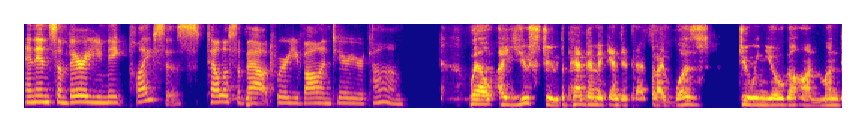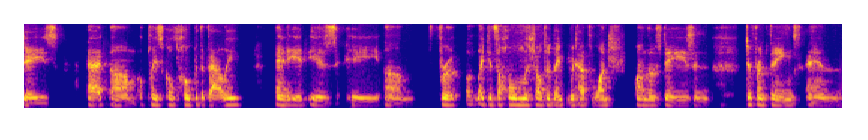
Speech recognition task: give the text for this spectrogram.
And in some very unique places. Tell us about where you volunteer your time. Well, I used to. The pandemic ended that, but I was doing yoga on Mondays at um, a place called Hope of the Valley, and it is a um, for like it's a homeless shelter. They would have lunch on those days and different things. And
